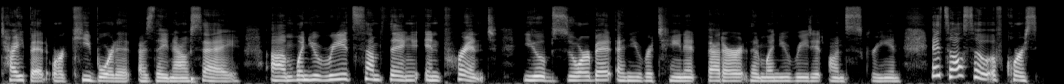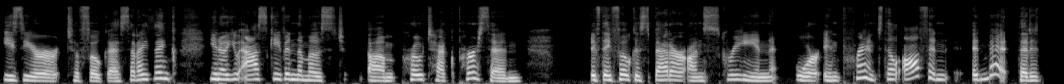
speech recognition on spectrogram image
type it or keyboard it, as they now say. Um, when you read something in print, you absorb it and you retain it better than when you read it on screen. It's also, of course, easier to focus. And I think, you know, you ask even the most um, pro tech person, if they focus better on screen or in print, they'll often admit that it,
